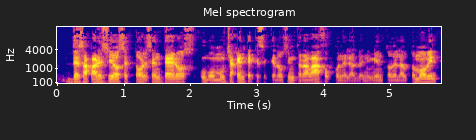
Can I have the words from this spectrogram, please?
desapareció sectores enteros, hubo mucha gente que se quedó sin trabajo con el advenimiento del automóvil.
